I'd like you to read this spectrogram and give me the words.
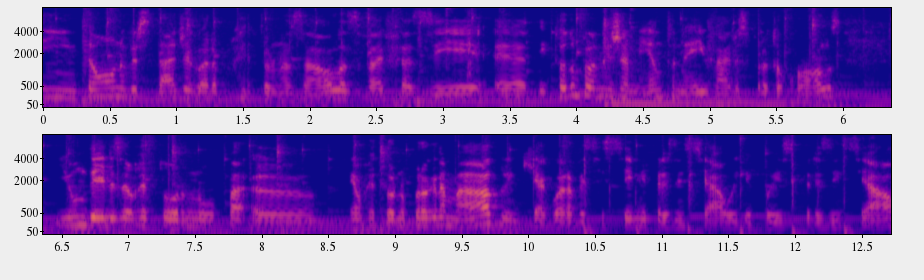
Sim, então a universidade agora para o retorno às aulas vai fazer, é, tem todo um planejamento né, e vários protocolos, e um deles é o retorno, uh, é um retorno programado, em que agora vai ser semipresencial e depois presencial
